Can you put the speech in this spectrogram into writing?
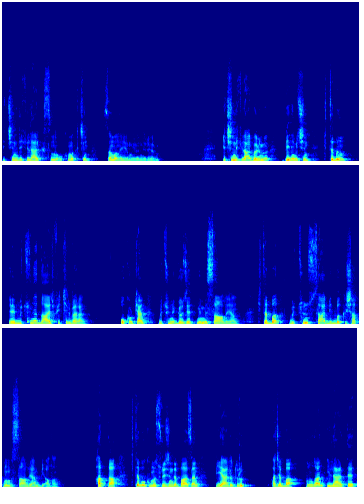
içindekiler kısmını okumak için zaman ayırmayı öneriyorum. İçindekiler bölümü benim için kitabın e, bütüne dair fikir veren, okurken bütünü gözetmemi sağlayan, kitaba bütünsel bir bakış atmamı sağlayan bir alan. Hatta kitap okuma sürecinde bazen bir yerde durup acaba bundan ileride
